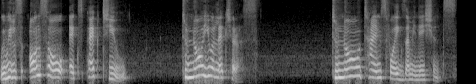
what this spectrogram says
We will also expect you to know your lecturers, to know times for examinations,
